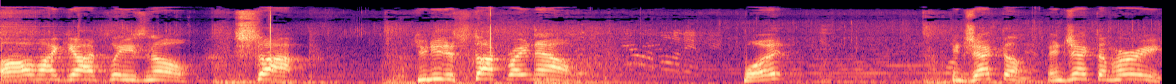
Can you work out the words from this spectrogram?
Oh my god, please no. Stop. You need to stop right now. What? Inject them. Inject them. Hurry.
